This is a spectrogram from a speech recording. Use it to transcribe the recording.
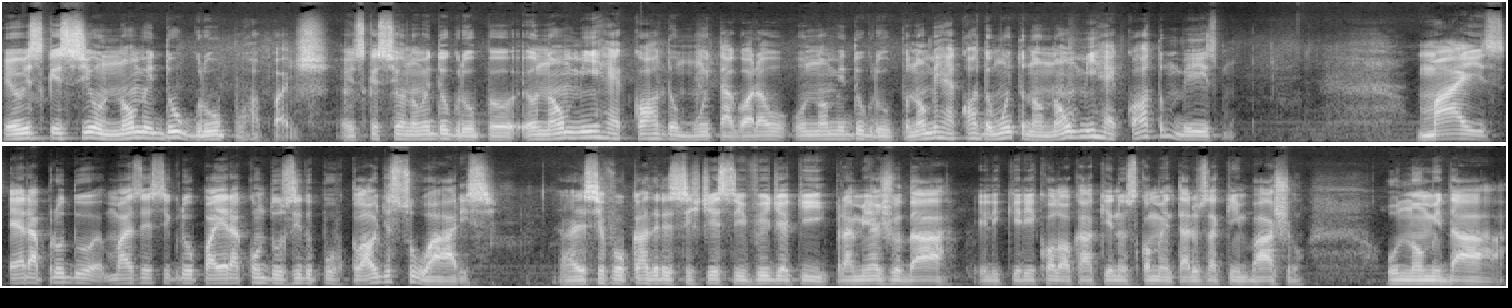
Eu esqueci o nome do grupo, rapaz. Eu esqueci o nome do grupo. Eu, eu não me recordo muito agora o, o, nome do grupo. Não me recordo muito, não. Não me recordo mesmo. Mas era produ... mas esse grupo aí era conduzido por Cláudio Soares. Aí se for caso dele assistir esse vídeo aqui para me ajudar, ele queria colocar aqui nos comentários aqui embaixo o nome da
